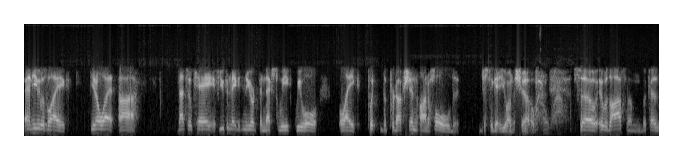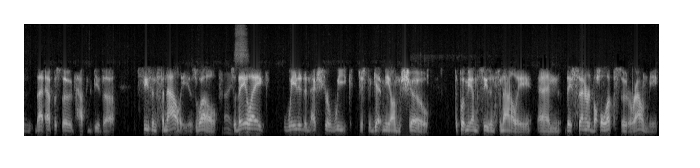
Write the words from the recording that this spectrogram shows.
And he was like, you know what? Uh, that's okay. If you can make it to New York the next week, we will like put the production on hold just to get you on the show. Oh wow. So it was awesome because that episode happened to be the season finale as well. Nice. So they like waited an extra week just to get me on the show to put me on the season finale and they centered the whole episode around me.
